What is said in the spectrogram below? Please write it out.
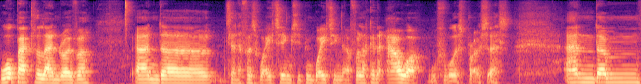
Walk back to the Land Rover and uh, Jennifer's waiting. She's been waiting now for like an hour for this process, and um,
